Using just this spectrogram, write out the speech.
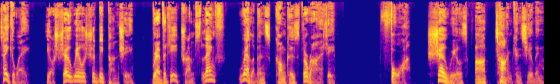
Takeaway Your showreel should be punchy. Brevity trumps length, relevance conquers variety. 4. Showreels are time consuming.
